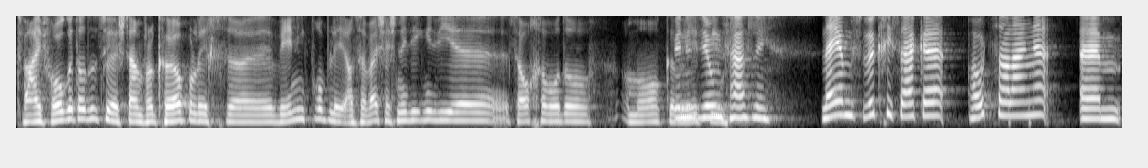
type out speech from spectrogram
Zwei Fragen dazu. Hast du einfach körperlich äh, wenig Probleme? Also weißt, hast du nicht irgendwie äh, Sachen, die du am Morgen... Bin ein junges Häschen. Nein, ich muss wirklich sagen, Holz anlängen. Ähm,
